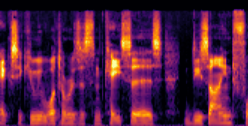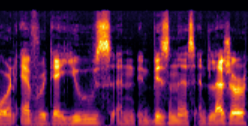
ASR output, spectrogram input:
execute water resistant cases designed for an everyday use and in business and leisure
